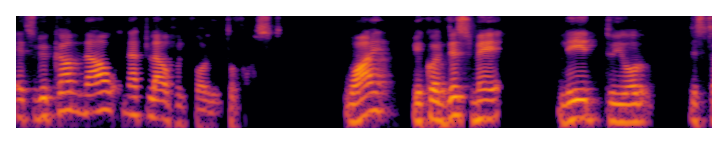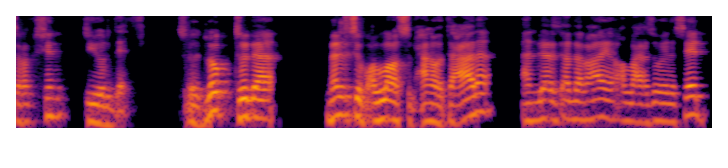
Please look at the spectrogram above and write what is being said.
it's become now not lawful for you to fast. Why? Because this may lead to your destruction, to your death. So look to the mercy of Allah subhanahu wa ta'ala. And there's other ayah, Allah Azza wa said,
